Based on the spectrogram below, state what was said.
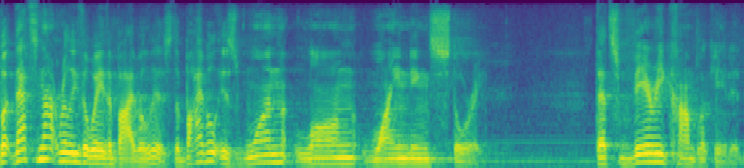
But that's not really the way the Bible is. The Bible is one long, winding story that's very complicated,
